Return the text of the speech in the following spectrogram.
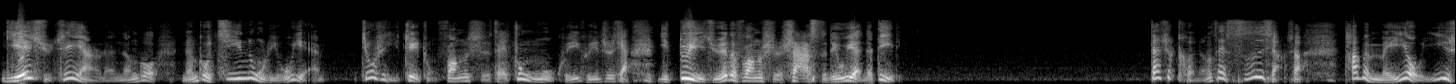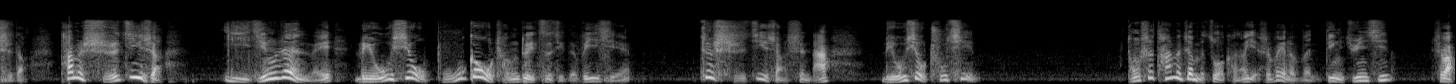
也许这样呢能够能够激怒刘演，就是以这种方式在众目睽睽之下以对决的方式杀死刘演的弟弟。但是可能在思想上，他们没有意识到，他们实际上已经认为刘秀不构成对自己的威胁。这实际上是拿刘秀出气，同时他们这么做可能也是为了稳定军心，是吧？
